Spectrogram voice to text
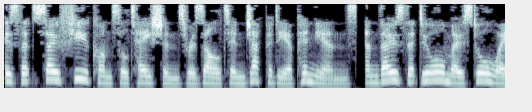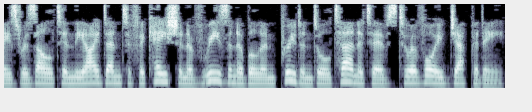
is that so few consultations result in jeopardy opinions, and those that do almost always result in the identification of reasonable and prudent alternatives to avoid jeopardy.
